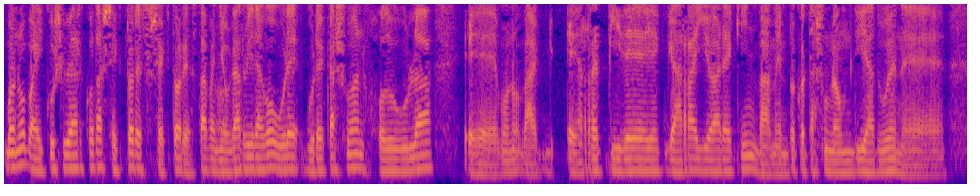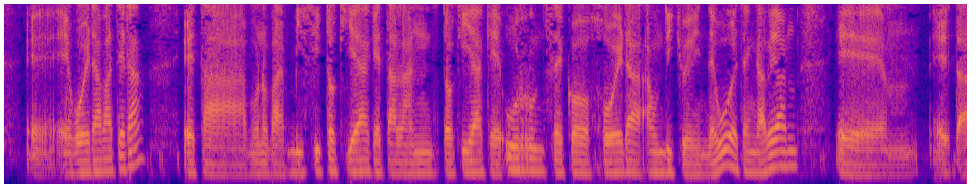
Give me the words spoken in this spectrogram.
Bueno, ba, ikusi beharko da sektorez sektorez, da, baina garbi dago gure gure kasuan jodugula e, bueno, ba, errepide garraioarekin ba, menpekotasun handia duen e, e, egoera batera eta bueno ba bizitokiak eta lantokiak e, urruntzeko joera handitu egin dugu etengabean e, eta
